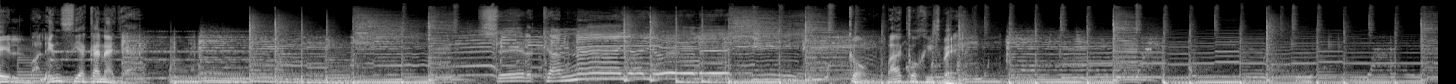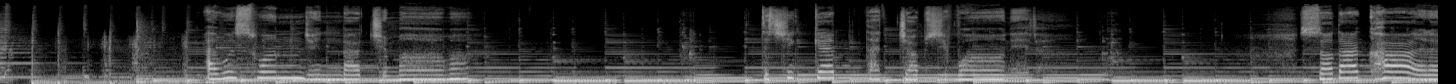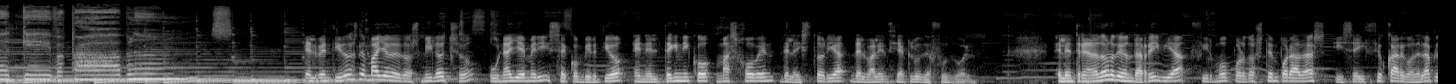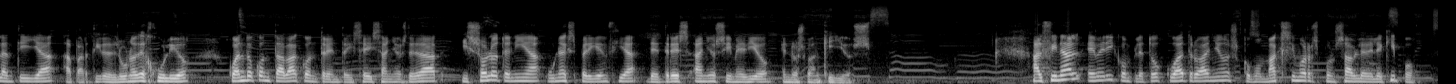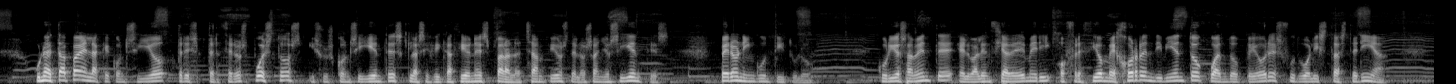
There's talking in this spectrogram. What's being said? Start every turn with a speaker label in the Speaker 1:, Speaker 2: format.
Speaker 1: El Valencia Canalla.
Speaker 2: Ser canalla yo elegí.
Speaker 1: Con Paco Gisbert.
Speaker 3: I was wondering about your mama. Did she get that job she wanted?
Speaker 4: El 22 de mayo de 2008, Unai Emery se convirtió en el técnico más joven de la historia del Valencia Club de Fútbol. El entrenador de Ondarribia firmó por dos temporadas y se hizo cargo de la plantilla a partir del 1 de julio, cuando contaba con 36 años de edad y solo tenía una experiencia de tres años y medio en los banquillos. Al final, Emery completó cuatro años como máximo responsable del equipo, una etapa en la que consiguió tres terceros puestos y sus consiguientes clasificaciones para la Champions de los años siguientes, pero ningún título. Curiosamente, el Valencia de Emery ofreció mejor rendimiento cuando peores futbolistas tenía,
